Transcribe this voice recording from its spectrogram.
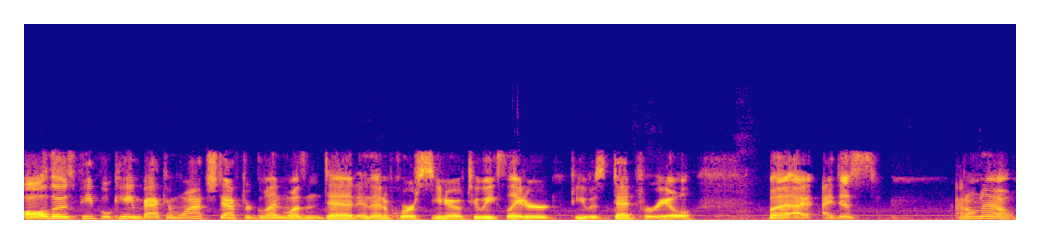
All those people came back and watched after Glenn wasn't dead, and then of course, you know, two weeks later he was dead for real. But I, I just, I don't know.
